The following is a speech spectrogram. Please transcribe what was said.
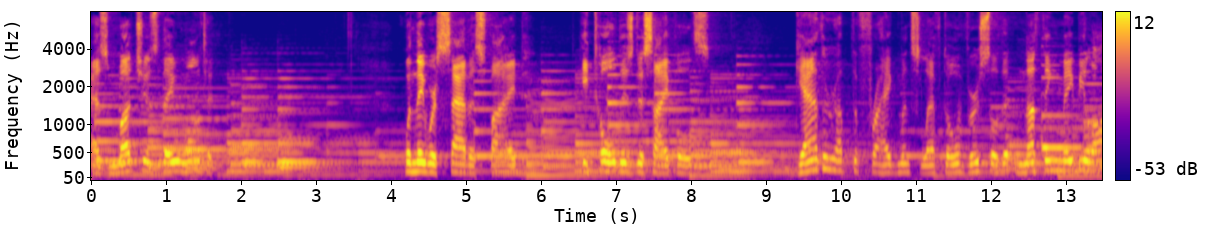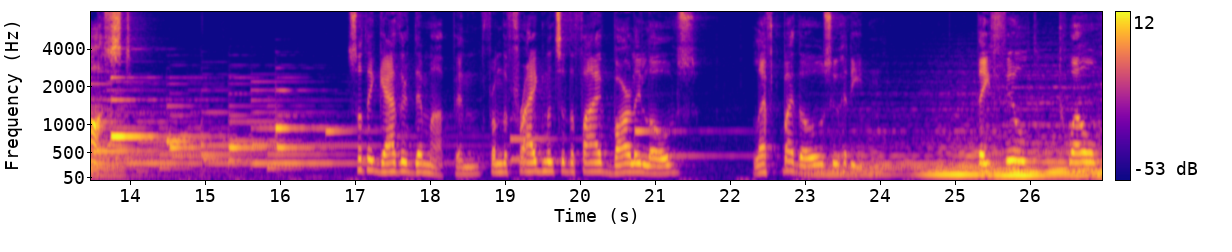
as much as they wanted. When they were satisfied, he told his disciples, Gather up the fragments left over so that nothing may be lost. So they gathered them up, and from the fragments of the five barley loaves left by those who had eaten, they filled twelve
